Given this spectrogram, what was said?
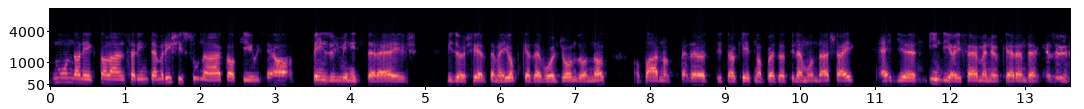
mondanék talán szerintem Rishi Sunak, aki ugye a pénzügyminisztere és bizonyos értelme jobb keze volt Johnsonnak a pár nap ezelőtt, itt a két nap ezelőtti lemondásáig. Egy indiai felmenőkkel rendelkező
